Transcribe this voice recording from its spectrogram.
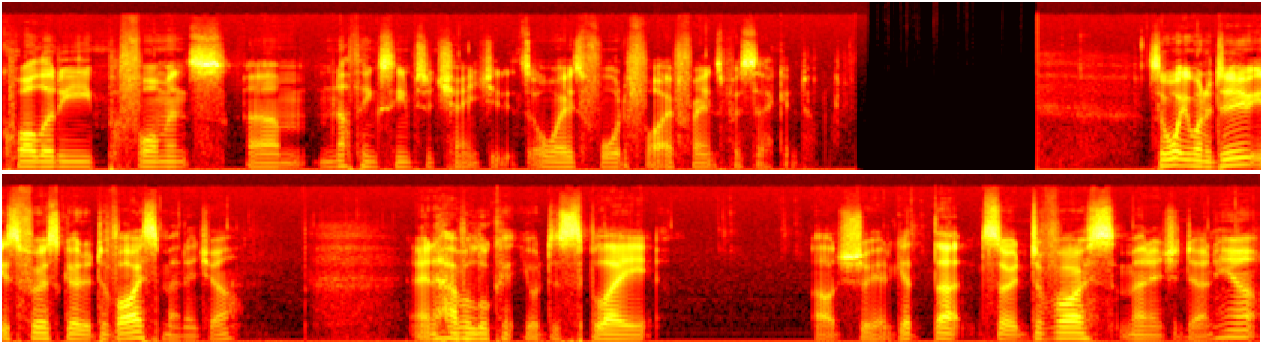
quality, performance, um, nothing seems to change it. It's always 4 to 5 frames per second. So what you want to do is first go to Device Manager and have a look at your display. I'll show you how to get that. So Device Manager down here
